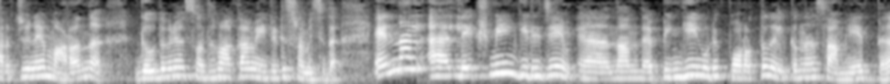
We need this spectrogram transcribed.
അർജുനെ മറന്ന് ഗൗതമിനെ സ്വന്തമാക്കാൻ വേണ്ടിയിട്ട് ശ്രമിച്ചത്. എന്നാൽ ലക്ഷ്മിയും ഗിരിജയും പിങ്കിയും കൂടി പുറത്തു നിൽക്കുന്ന സമയത്ത്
